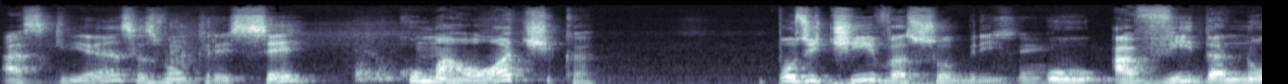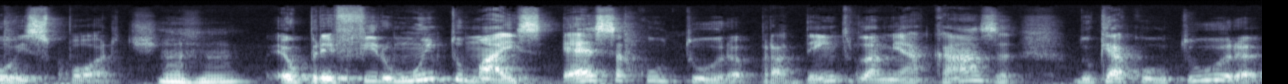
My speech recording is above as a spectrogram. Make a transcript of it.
as crianças vão crescer com uma ótica positiva sobre Sim. o, a vida no esporte. Uhum. Eu prefiro muito mais essa cultura para dentro da minha casa do que a cultura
